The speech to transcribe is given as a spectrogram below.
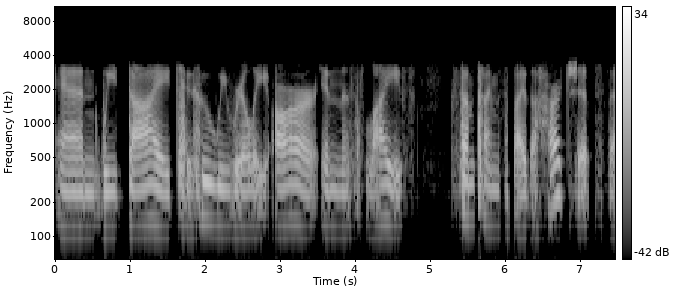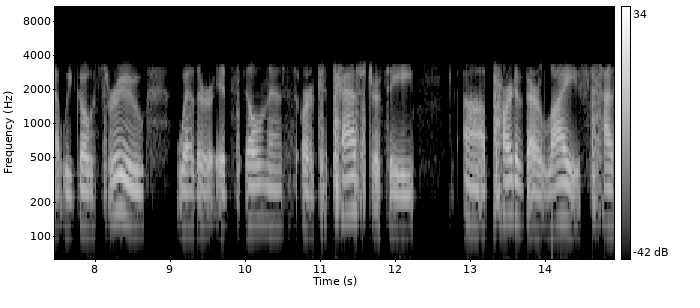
and we die to who we really are in this life. Sometimes by the hardships that we go through whether it's illness or catastrophe, uh, part of our life has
